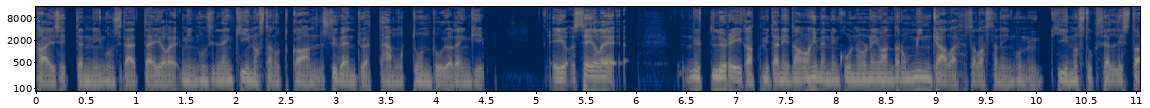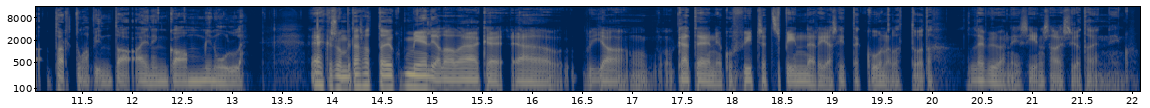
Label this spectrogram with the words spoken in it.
tai sitten niin kuin sitä, että ei ole niin kuin silleen kiinnostanutkaan syventyä tähän, mutta tuntuu jotenkin, ei, se ei ole nyt lyriikat, mitä niitä on ohimennen kuunnellut, ne ei ole antanut minkäänlaista sellaista niin kuin kiinnostuksellista tarttumapintaa ainakaan minulle. Ehkä sun pitäisi ottaa joku mielialalääke ja, ja käteen joku fidget spinner ja sitten kuunnella tuota levyä, niin siinä saisi jotain niin kuin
